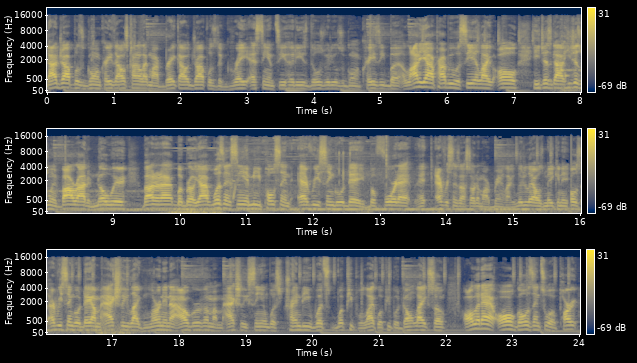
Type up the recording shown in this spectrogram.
that drop was going crazy. That was kind of like my breakout drop was the gray STMT hoodies. Those videos were going crazy. But a lot of y'all probably will see it like, oh, he just got, he just went viral out of nowhere. Blah, blah, blah. But bro, y'all wasn't seeing me posting every single day before that, eh, ever since I started my brand. Like literally I was making it post every single day. I'm actually like learning the algorithm. I'm actually seeing what's trendy, what's what people like, what people don't like. So all of that all goes into a part.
